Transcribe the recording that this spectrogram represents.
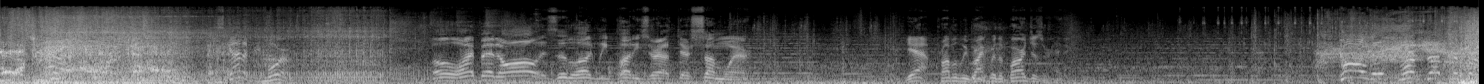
There's gotta be more of them. Oh, I bet all his little ugly buddies are out there somewhere. Yeah, probably right where the barges are heading. Called it! Worked up the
